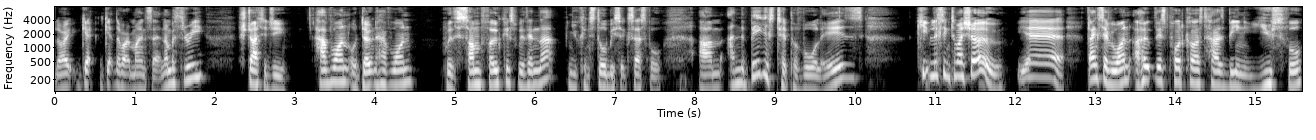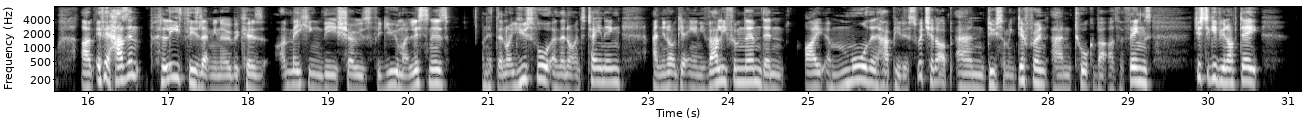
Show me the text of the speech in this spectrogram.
Right, get get the right mindset. Number three, strategy. Have one or don't have one with some focus within that, you can still be successful. Um, and the biggest tip of all is keep listening to my show. Yeah. Thanks, everyone. I hope this podcast has been useful. Um, if it hasn't, please, please let me know because I'm making these shows for you, my listeners. And if they're not useful and they're not entertaining and you're not getting any value from them, then I am more than happy to switch it up and do something different and talk about other things. Just to give you an update,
